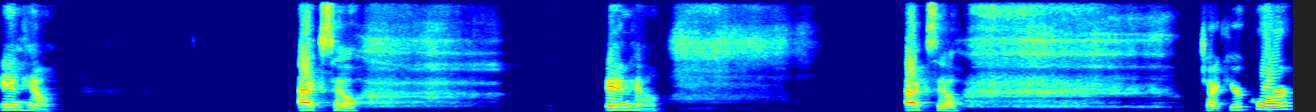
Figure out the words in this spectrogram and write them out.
Inhale. Exhale. Inhale. Exhale. Check your core.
